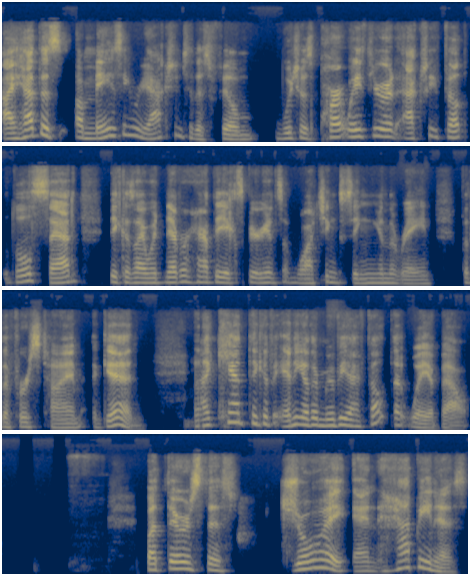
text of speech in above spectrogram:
I had this amazing reaction to this film, which was partway through. It actually felt a little sad because I would never have the experience of watching Singing in the Rain for the first time again. And I can't think of any other movie I felt that way about. But there's this joy and happiness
